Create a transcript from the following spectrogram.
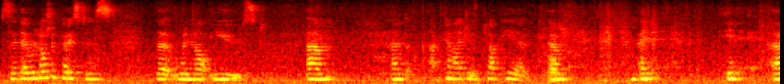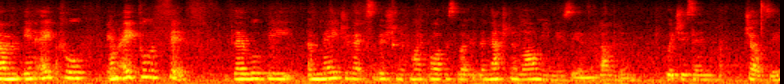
so there were a lot of posters that were not used. Um, and uh, can I do a plug here? Um, and in um, in April, on April the fifth, there will be a major exhibition of my father's work at the National Army Museum in London, which is in Chelsea.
